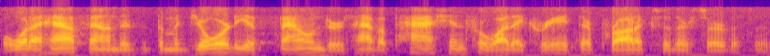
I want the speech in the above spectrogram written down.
But what I have found is that the majority of founders have a passion for why they create their products or their services.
